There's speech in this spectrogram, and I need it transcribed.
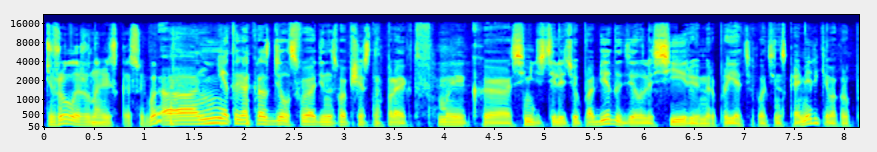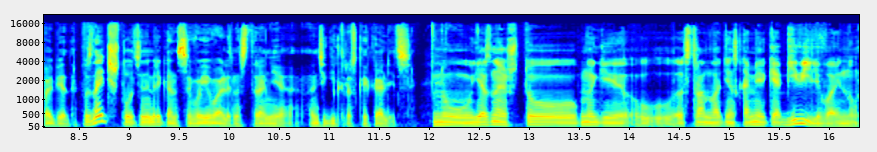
Тяжелая журналистская судьба? А, нет, я как раз делал свой один из общественных проектов. Мы к 70-летию Победы делали серию мероприятий в Латинской Америке вокруг Победы. Вы знаете, что латиноамериканцы воевали на стороне антигитлеровской коалиции? Ну, я знаю, что многие страны Латинской Америки объявили войну.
